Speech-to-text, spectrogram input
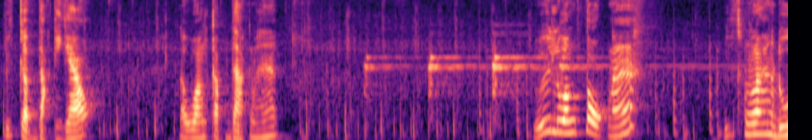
เฮ้ยกับดักอีกแล้ว ระวังกับดักนะฮะ เฮ้ยลวงตกนะเฮ้ยข้างล่างดู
